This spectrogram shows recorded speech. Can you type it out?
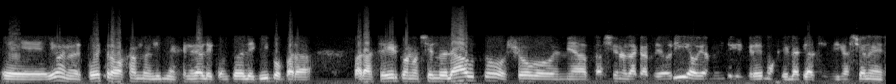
Eh, y bueno, después trabajando en líneas generales con todo el equipo para, para seguir conociendo el auto, yo en mi adaptación a la categoría, obviamente que creemos que la clasificación es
